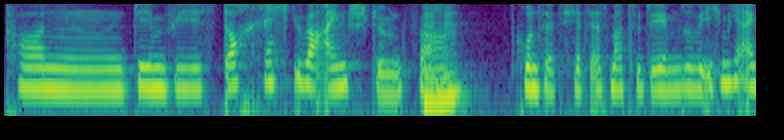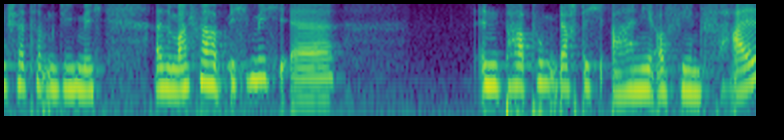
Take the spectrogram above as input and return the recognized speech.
von dem, wie es doch recht übereinstimmt war. Mhm. Grundsätzlich jetzt erstmal zu dem, so wie ich mich eingeschätzt habe und die mich. Also manchmal habe ich mich äh, in ein paar Punkten dachte ich, ah nee, auf jeden Fall.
